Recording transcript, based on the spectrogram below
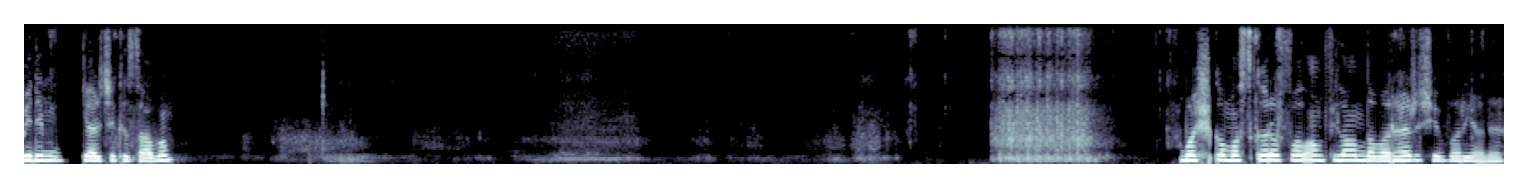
benim gerçek hesabım. Başka maskara falan filan da var. Her şey var yani.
